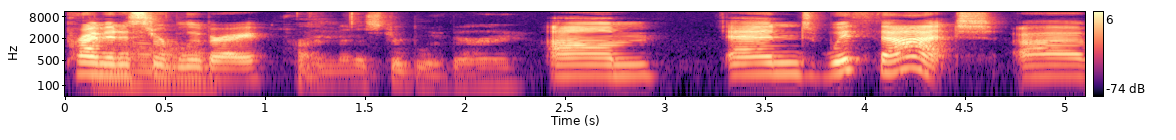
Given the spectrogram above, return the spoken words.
Prime Minister Oh. Blueberry. Prime Minister Blueberry. Um, and with that, uh,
